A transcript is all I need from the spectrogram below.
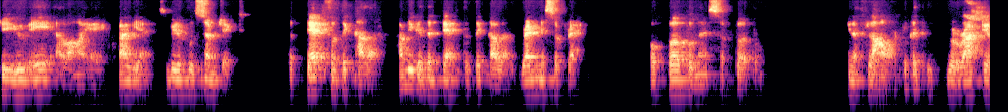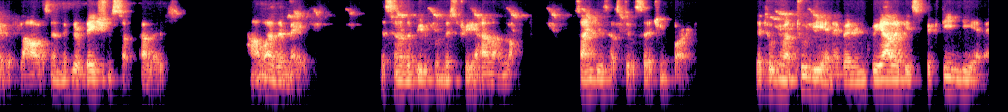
Q-U-A-L-I-A, qualia, it's a beautiful subject. The depth of the color. How do you get the depth of the color? Redness of red, or purpleness of purple in a flower. Look at the variety of the flowers and the gradations of colors. How are they made? That's another beautiful mystery I have unlocked. Scientists are still searching for it. They're talking about two DNA, but in reality, it's 15 DNA.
